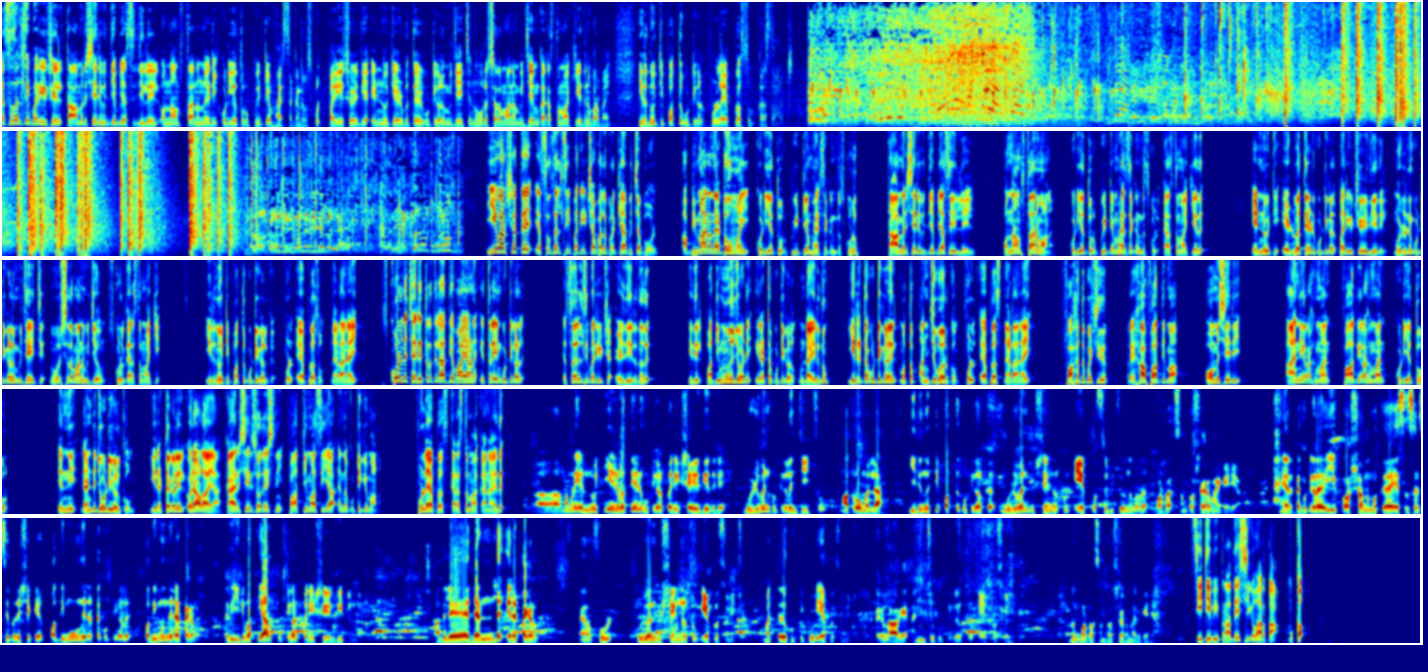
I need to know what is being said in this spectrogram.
S S L C പരീക്ഷയിൽ താമരശ്ശേരി വിദ്യാഭ്യാസ ജില്ലയിൽ ഒന്നാം സ്ഥാനം നേടി Kodiyathur P T M higher secondary school. പരീക്ഷ എഴുതിയ എണ്ണൂറ്റി എഴുപത്തിയേഴ് കുട്ടികളും വിജയിച്ച് നൂറ് ശതമാനം വിജയം കരസ്ഥമാക്കിയതിന് പുറമെ ഇരുന്നൂറ്റി പത്ത് കുട്ടികൾ ഫുൾ എ പ്ലസും കരസ്ഥമാക്കി. ഈ വർഷത്തെ എസ് എസ് എൽ സി പരീക്ഷാ ഫലം പ്രഖ്യാപിച്ചപ്പോൾ അഭിമാന നേട്ടവുമായി Kodiyathur P T M higher secondary സ്കൂളും താമരശ്ശേരി വിദ്യാഭ്യാസ ജില്ലയിൽ ഒന്നാം സ്ഥാനമാണ് Kodiyathur P T M higher secondary school കരസ്ഥമാക്കിയത്. എണ്ണൂറ്റി എഴുപത്തേഴ് കുട്ടികൾ പരീക്ഷ എഴുതിയതിൽ മുഴുവൻ കുട്ടികളും വിജയിച്ച് നൂറ് ശതമാനം വിജയവും സ്കൂൾ കരസ്ഥമാക്കി. ഇരുന്നൂറ്റി പത്ത് കുട്ടികൾക്ക് ഫുൾ എ പ്ലസും നേടാനായി. സ്കൂളിന്റെ ചരിത്രത്തിലാദ്യമായാണ് ഇത്രയും കുട്ടികൾ എസ് എൽ സി പരീക്ഷ എഴുതിയിരുന്നത്. ഇതിൽ പതിമൂന്ന് ജോഡി ഇരട്ട കുട്ടികളും ഉണ്ടായിരുന്നു. ഇരട്ട കുട്ടികളിൽ മൊത്തം അഞ്ച് പേർക്കും ഫുൾ എ പ്ലസ് നേടാനായി. ഫഹദ് ബഷീർ റിഹ ഫാത്തിമ ഓമശ്ശേരി ആനി റഹ്മാൻ ഫാദി റഹ്മാൻ കൊടിയത്തൂർ എന്നീ രണ്ട് ജോഡികൾക്കും ഇരട്ടകളിൽ ഒരാളായ കാരശ്ശേരി സ്വദേശിനി ഫാത്തിമ സിയ എന്ന കുട്ടിക്കുമാണ് ഫുൾ എ പ്ലസ് കരസ്ഥമാക്കാനായത്. നമ്മുടെ എണ്ണൂറ്റി എഴുപത്തിയേഴ് കുട്ടികൾ പരീക്ഷ എഴുതിയതിൽ മുഴുവൻ കുട്ടികളും ജയിച്ചു. മാത്രവുമല്ല ഇരുന്നൂറ്റി പത്ത് കുട്ടികൾക്ക് മുഴുവൻ വിഷയങ്ങൾക്കും എ പ്ലസ് ലഭിച്ചു എന്നുള്ളത് വളരെ സന്തോഷകരമായ കാര്യമാണ്. ഇരട്ട കുട്ടികൾ ഈ വർഷം നമുക്ക് എസ് എസ് എൽ സി പരീക്ഷയ്ക്ക് പതിമൂന്ന് ഇരട്ടക്കുട്ടികൾ പതിമൂന്ന് ഇരട്ടകൾ അതായത് ഇരുപത്തിയാറ് കുട്ടികൾ പരീക്ഷ എഴുതിയിട്ടുണ്ട്. അതിൽ രണ്ട് ഇരട്ടകൾക്ക് ഫുൾ മുഴുവൻ വിഷയങ്ങൾക്കും എ പ്ലസ് ലഭിച്ചു. മറ്റൊരു കുട്ടിക്കൂടി എ പ്ലസ് ലഭിച്ചു. ഇരട്ടകളിലാകെ അഞ്ച് കുട്ടികൾക്ക് എ പ്ലസ് ലഭിച്ചു. അതും വളരെ സന്തോഷകരമായ ഒരു കാര്യമാണ്. സി ടി വി പ്രാദേശിക വാർത്ത മുക്കം.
